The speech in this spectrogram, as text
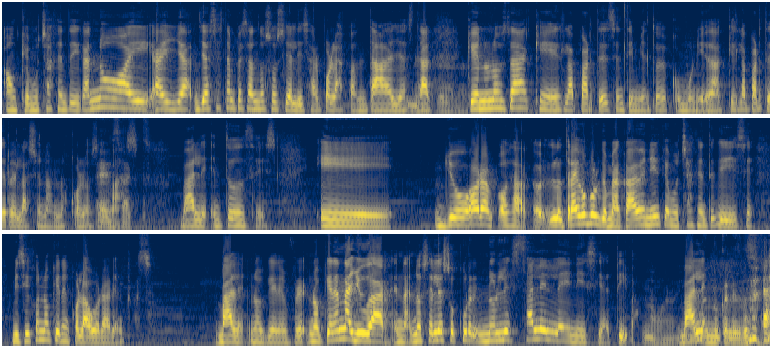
aunque mucha gente diga, no, hay, hay ya, ya se está empezando a socializar por las pantallas, No, tal, no. que no nos da, que es la parte del sentimiento de comunidad, que es la parte de relacionarnos con los demás. Exacto. ¿Vale? Entonces, eh, yo ahora, o sea, lo traigo porque me acaba de venir que hay mucha gente que dice, mis hijos no quieren colaborar en casa. Vale, no quieren, no quieren ayudar, la- no se les ocurre, no les sale la iniciativa. no, bueno, ¿vale? nunca les va a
